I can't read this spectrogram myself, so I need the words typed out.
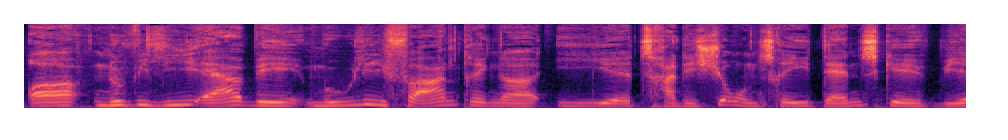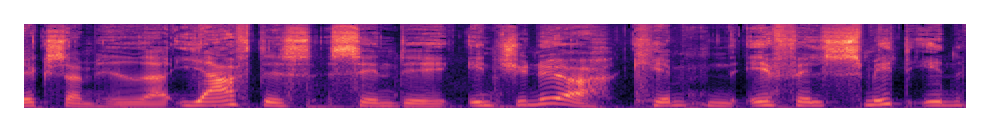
Og nu vi lige er ved mulige forandringer i øh, traditionsrige danske virksomheder. I aftes sendte ingeniørkæmpen F.L. Schmidt en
